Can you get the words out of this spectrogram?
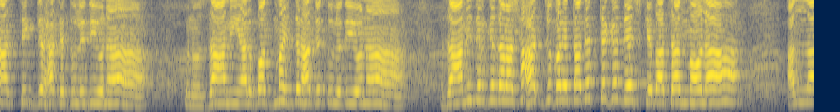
নাস্তিকদের হাতে তুলে দিও না। কোনো জানি আর বদমাইশদের হাতে তুলে দিও না। জানিদেরকে যারা সাহায্য করে, তাদের থেকে দেশকে বাঁচান মৌলা আল্লাহ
